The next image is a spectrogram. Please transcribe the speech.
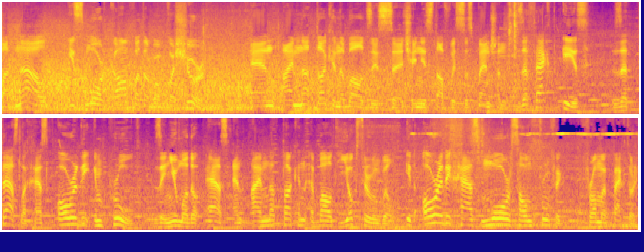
But now it's more comfortable for sure. And I'm not talking about this uh, Chinese stuff with suspension. The fact is that Tesla has already improved the new Model S and I'm not talking about yoke steering wheel. It already has more soundproofing from a factory,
